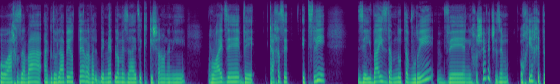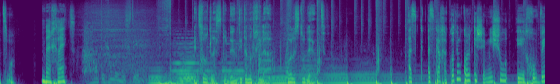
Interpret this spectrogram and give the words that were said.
או האכזבה הגדולה ביותר, אבל באמת לא מזהה את זה ככישלון, אני רואה את זה, ככה זה אצלי, זה היווה הזדמנות עבורי, ואני חושבת שזה הוכיח את עצמו. בהחלט. עצות לסטודנטית המתחילה, או לסטודנט. אז, אז ככה, קודם כל כשמישהו אה, חווה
